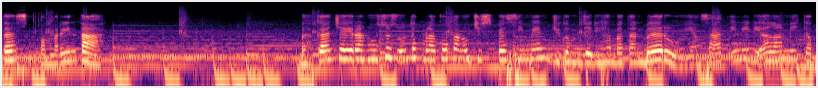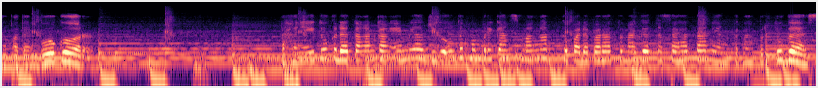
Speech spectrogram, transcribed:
test pemerintah. Bahkan cairan khusus untuk melakukan uji spesimen juga menjadi hambatan baru yang saat ini dialami Kabupaten Bogor. Tak hanya itu, kedatangan Kang Emil juga untuk memberikan semangat kepada para tenaga kesehatan yang tengah bertugas.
